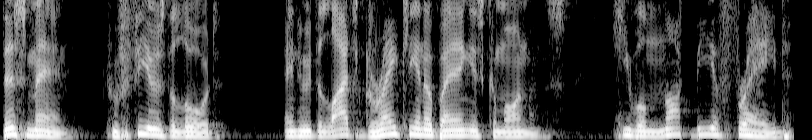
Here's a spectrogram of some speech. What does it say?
This man who fears the Lord and who delights greatly in obeying his commandments, he will not be afraid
